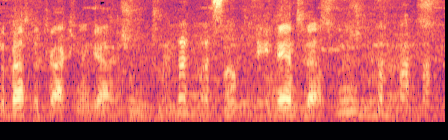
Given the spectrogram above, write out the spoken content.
the best attraction in Gatlin. Hands down.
